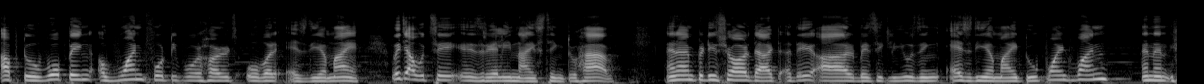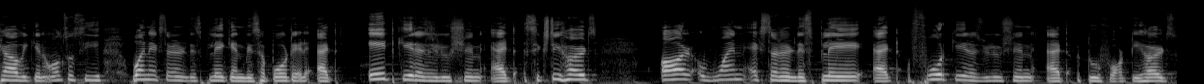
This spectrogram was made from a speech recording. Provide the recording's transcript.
up to whopping 144 Hz over HDMI, which I would say is really nice thing to have. And I'm pretty sure that they are basically using HDMI 2.1 and then here we can also see one external display can be supported at 8K resolution at 60 Hertz or one external display at 4K resolution at 240 Hertz.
